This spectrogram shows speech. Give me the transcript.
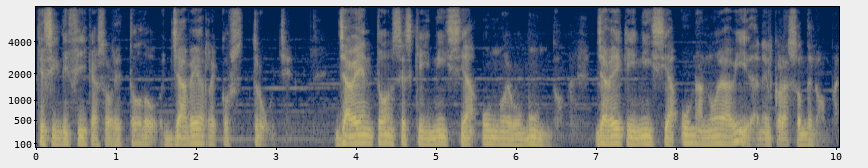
que significa sobre todo Yahvé reconstruye. Yahvé entonces que inicia un nuevo mundo. Yahvé que inicia una nueva vida en el corazón del hombre.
